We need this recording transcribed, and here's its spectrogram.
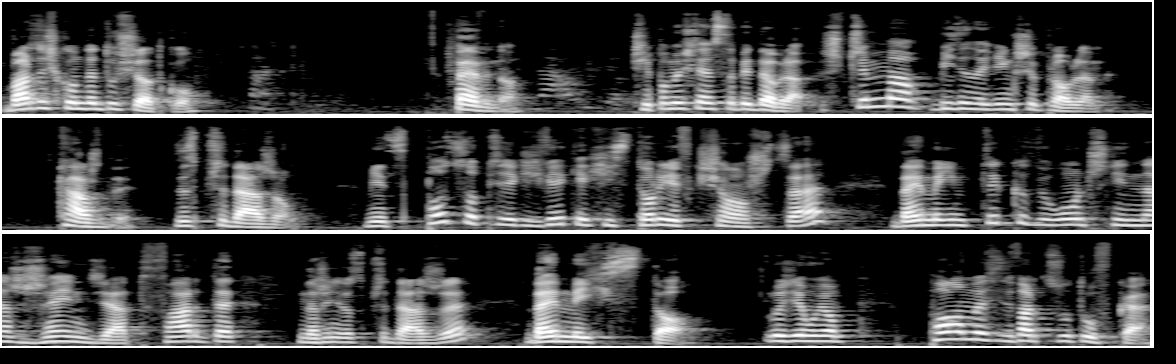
Wartość kontentu w środku. Tak. Pewno. Czyli pomyślałem sobie, dobra, z czym ma biznes największy problem? Każdy. Ze sprzedażą. Więc po co pisać jakieś wielkie historie w książce? Dajmy im tylko wyłącznie narzędzia, twarde narzędzia do sprzedaży. Dajmy ich 100. Ludzie mówią, pomysł jest wart złotówkę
